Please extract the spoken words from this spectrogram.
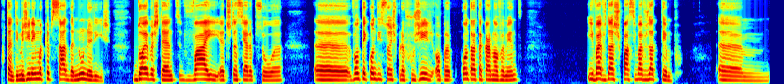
Portanto, imaginem uma cabeçada no nariz. Dói bastante, vai a distanciar a pessoa, uh, vão ter condições para fugir ou para contra-atacar novamente e vai-vos dar espaço e vai-vos dar tempo. Um,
